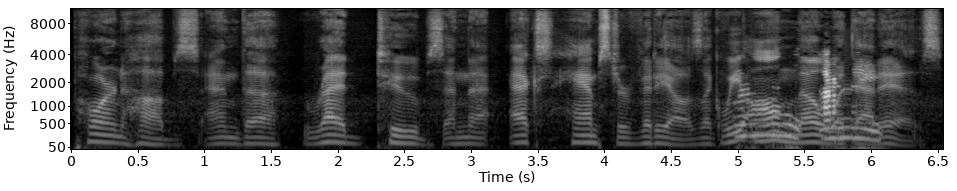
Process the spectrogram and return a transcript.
porn hubs and the red tubes and the ex hamster videos like we all know what that is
